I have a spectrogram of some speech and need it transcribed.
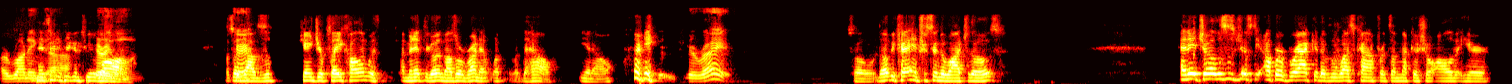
are running. It's uh, taking too very long. long. So Okay. now change your play calling with a minute to go. and might as well run it. What, what the hell? You know. You're- You're right. So they'll be kind of interesting to watch those. NHL, this is just the upper bracket of the West Conference. I'm not going to show all of it here.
